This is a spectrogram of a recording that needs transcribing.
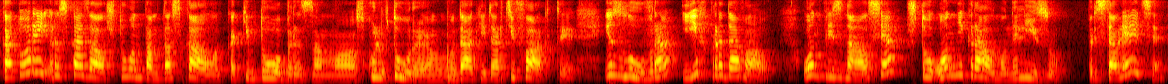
который рассказал, что он там таскал каким-то образом э, скульптуры, да, какие-то артефакты из Лувра и их продавал. Он признался, что он не крал Мону Лизу, Представляете?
